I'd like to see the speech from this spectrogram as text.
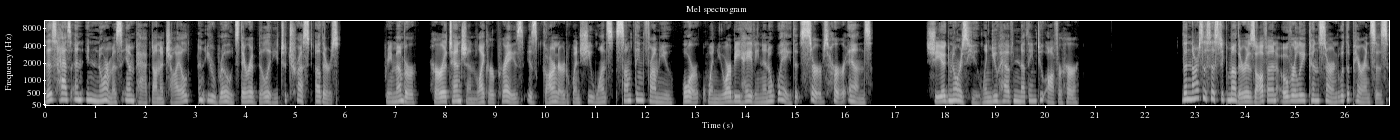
This has an enormous impact on a child and erodes their ability to trust others. Remember, her attention, like her praise, is garnered when she wants something from you or when you are behaving in a way that serves her ends. She ignores you when you have nothing to offer her. The narcissistic mother is often overly concerned with appearances.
